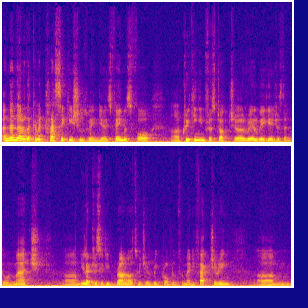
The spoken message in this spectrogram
And then there are the kind of classic issues where India is famous for uh, creaking infrastructure, railway gauges that don't match, um, electricity brownouts, which are a big problem for manufacturing, um,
